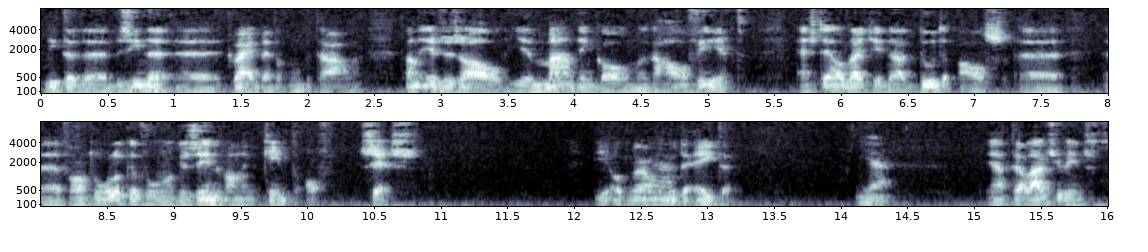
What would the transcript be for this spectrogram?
liter eh, benzine eh, kwijt bent of moet betalen, dan is dus al je maandinkomen gehalveerd. En stel dat je dat doet als eh, eh, verantwoordelijke voor een gezin van een kind of zes, die ook nog Ja. moeten eten. ja. Ja, tel uit je winst.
